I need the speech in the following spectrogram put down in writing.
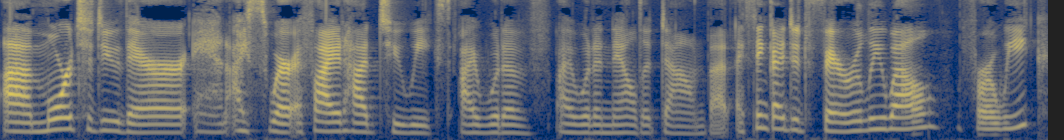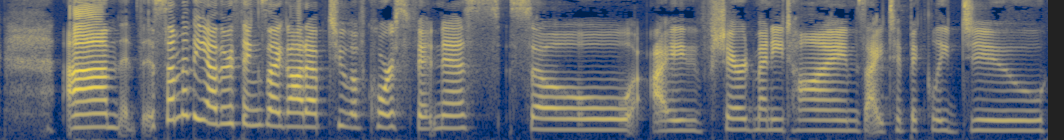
uh, more to do there, and I swear, if I had had two weeks, I would have I would have nailed it down. But I think I did fairly well for a week. Um, some of the other things I got up to, of course, fitness. So I've shared many times. I typically do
